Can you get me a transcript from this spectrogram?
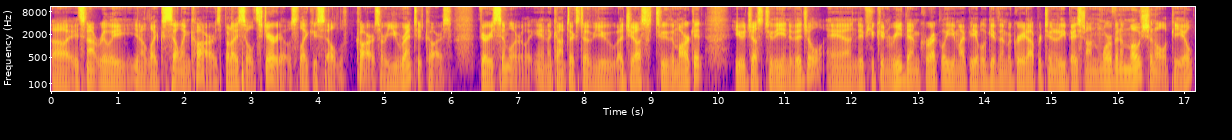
uh, it's not really, you know, like selling cars, but I sold stereos like you sell cars or you rented cars very similarly in the context of you adjust to the market, you adjust to the individual. And if you can read them correctly, you might be able to give them a great opportunity based on more of an emotional appeal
